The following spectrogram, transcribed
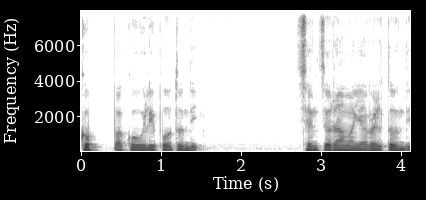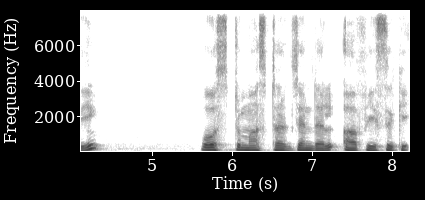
కుప్పకూలిపోతుంది. చెంచురామయ్య వెళ్తుంది పోస్ట్ మాస్టర్ జనరల్ ఆఫీసుకి.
